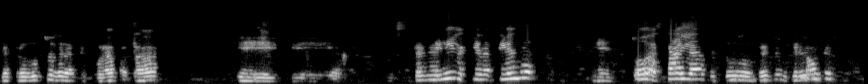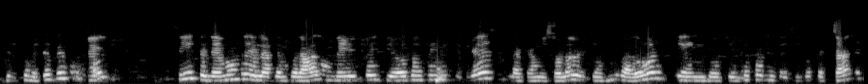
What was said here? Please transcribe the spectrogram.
de productos de la temporada pasada que, que están ahí, aquí en la tienda, de todas tallas, de todo precio, creo que les comenté de eso, ¿no? Sí, tenemos de la temporada 2022-2023 la camisola versión jugador en 245 quetzales,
